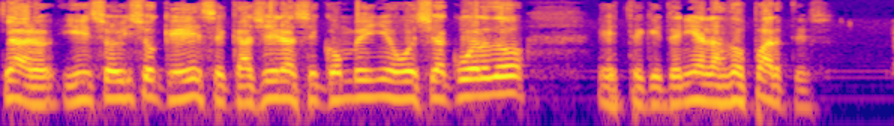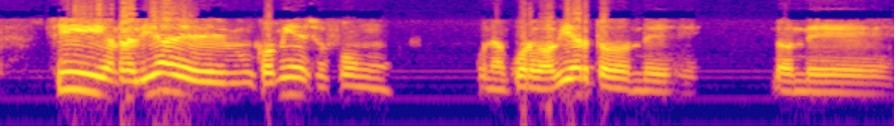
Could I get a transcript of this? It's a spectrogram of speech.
Claro, y eso hizo que se cayera ese convenio o ese acuerdo este, que tenían las dos partes. Sí, en realidad desde un comienzo fue un, un acuerdo abierto donde donde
